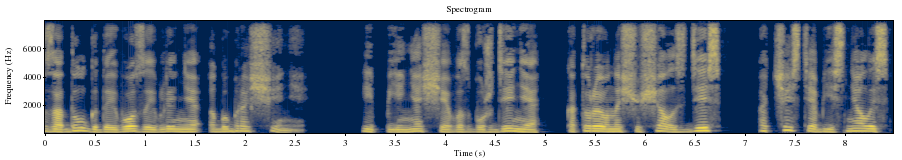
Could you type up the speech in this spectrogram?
задолго до его заявления об обращении. И пьянящее возбуждение, которое он ощущал здесь, отчасти объяснялось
